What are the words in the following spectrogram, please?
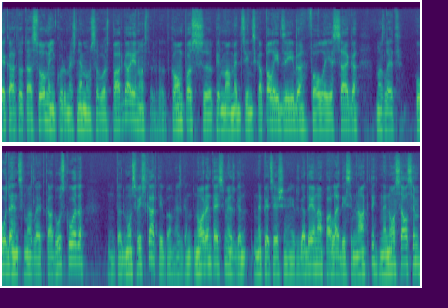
iekārtotā somiņa, kuru mēs ņemam savos pārgājienos, tad komposts, pirmā medicīniskā palīdzība, folijas sega, mazliet ūdens, mazliet kāda uzkoda. Tad mums viss kārtībā. Mēs gan norentēsimies, gan nepieciešamības gadienā pārlaidīsim nakti, nenosalsim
